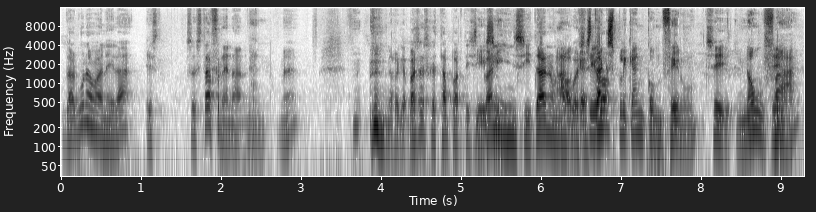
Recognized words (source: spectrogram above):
d'alguna manera s'està frenant. Eh? El que passa és que està participant sí, sí. i incitant una el qüestió... El que està explicant com fer-ho sí, no ho fa, sí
